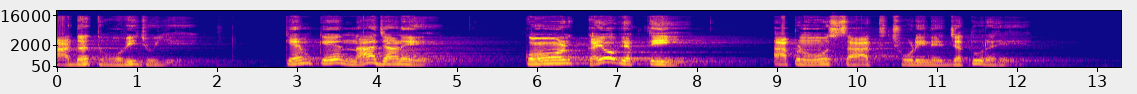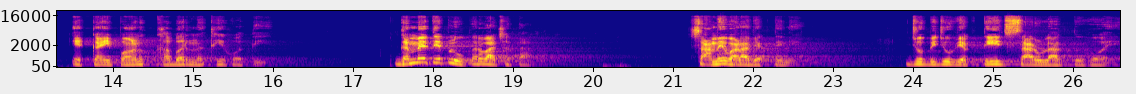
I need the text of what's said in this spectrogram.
આદત હોવી જોઈએ. કેમ કે ના જાણે કોણ કયો વ્યક્તિ આપણો સાથ છોડીને જતું રહે એ કંઈ પણ ખબર નથી હોતી. ગમે તેટલું કરવા છતાં સામેવાળા વ્યક્તિને જો બીજું વ્યક્તિ જ સારું લાગતું હોય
